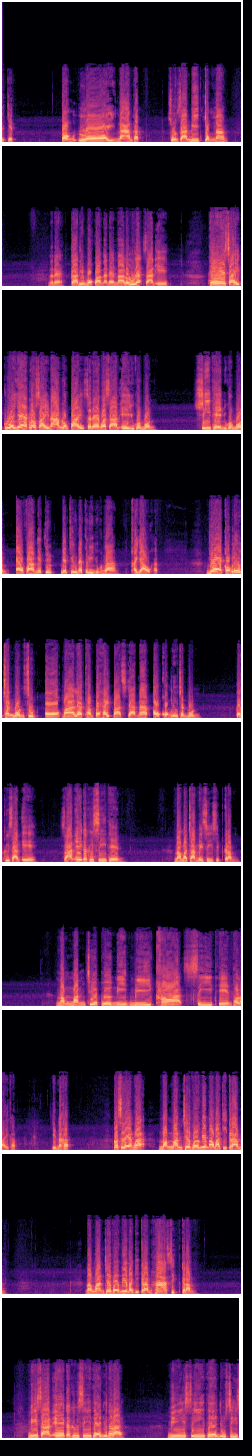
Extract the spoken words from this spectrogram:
0.77 ต้องลอยน้ำครับ ส่วนสาร B จมน้ำนั่นแหละการที่บอกความหนาแน่นมาเรารู้แล้วสาร A เทใส่กลวยแยกแล้วใส่น้ำลงไป แสดงว่าสาร A อยู่ข้างบนซีเทนอยู่ข้างบนแอลฟาเมทิลเมทิลนัตรีอยู่ข้างล่างเขย่าครับ แยกของเหลวชั้นบนสุดออกมาแล้วทำไปให้ปราศจากน้ำเอาของเหลวชั้นบน ก็คือสาร A สาร A ก็คือซีเทนนำมาชั่งได้40 กรัม น้ำมันเชื้อเพลิงนี้มีค่าซีเทนเท่าไหร่ครับ เห็นไหมครับ ก็แสดงว่าน้ำมันเชื้อเพลิงเนี่ยเอามากี่กรัม น้ำมันเชื้อเพลิงนี่มากี่กรัม50กรัม มีสาร A ก็คือซีเทนอยู่เท่าไหร่ มีซีเทนอยู่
